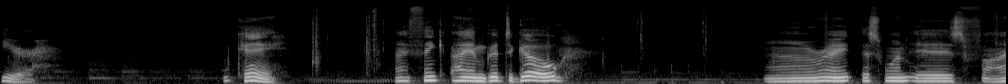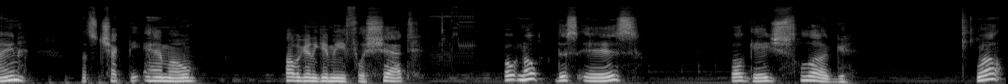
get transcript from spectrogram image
here. Okay. I think I am good to go. Alright, this one is fine. Let's check the ammo. Probably going to give me flechette. Oh, nope. This is 12 gauge slug. Well,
